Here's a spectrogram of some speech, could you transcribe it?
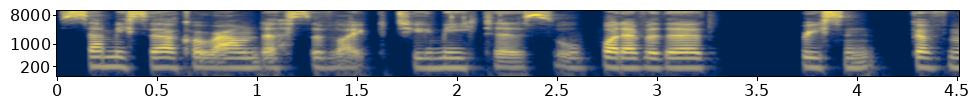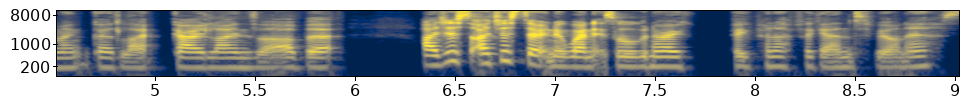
semicircle around us of like two meters or whatever the recent government guideli- guidelines are. But I just I just don't know when it's all going to open up again. To be honest.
